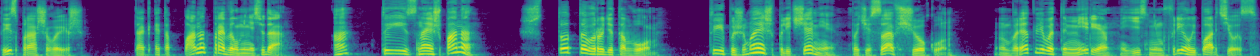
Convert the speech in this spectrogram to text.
Ты спрашиваешь. Так это Пан отправил меня сюда? А? Ты знаешь Пана? Что-то вроде того. Ты пожимаешь плечами, почесав щеку. Вряд ли в этом мире есть Нимфрил и Партиус.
